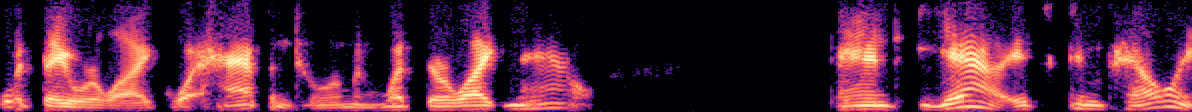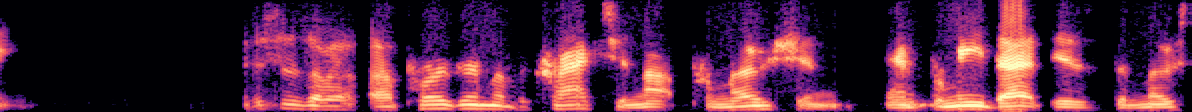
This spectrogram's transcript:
what they were like, what happened to them, and what they're like now. And yeah, it's compelling. This is a, a program of attraction, not promotion. And for me, that is the most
